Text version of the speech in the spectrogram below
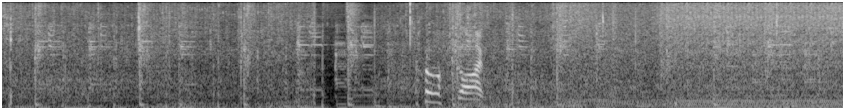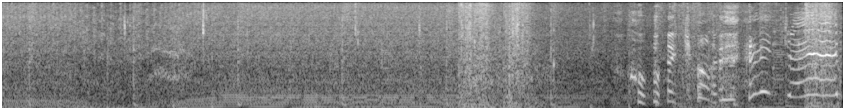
Oh god. Oh my god, he did!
